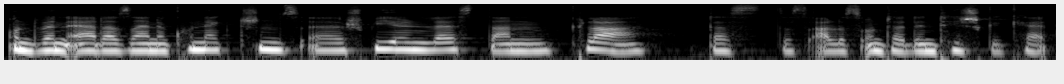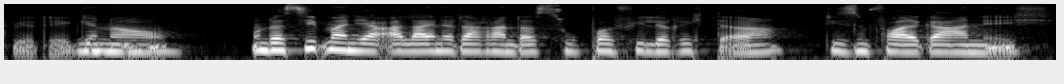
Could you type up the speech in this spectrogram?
Und wenn er da seine Connections äh, spielen lässt, dann klar, dass das alles unter den Tisch gekehrt wird irgendwie. Genau. Und das sieht man ja alleine daran, dass super viele Richter diesen Fall gar nicht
